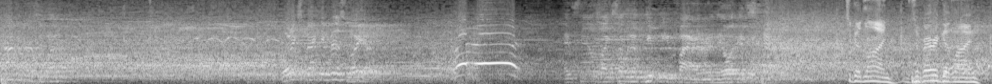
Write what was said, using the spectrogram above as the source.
controversy, man. Weren't expecting this, were you? It sounds like some of them people you fired are in the audience. It's a good line. It's a very good line.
